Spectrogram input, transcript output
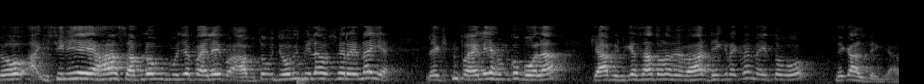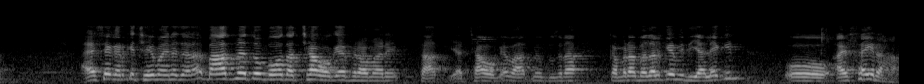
तो इसीलिए यहाँ सब लोग मुझे पहले अब तो जो भी मिला उसमें रहना ही है। लेकिन पहले हमको बोला कि आप इनके साथ थोड़ा व्यवहार ठीक रखना, नहीं तो वो निकाल देंगे आप। ऐसे करके छह महीने चला। बाद में तो बहुत अच्छा हो गया फिर हमारे साथ। ये अच्छा हो गया, बाद में दूसरा कमरा बदल के भी दिया, लेकिन वो ऐसा ही रहा।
